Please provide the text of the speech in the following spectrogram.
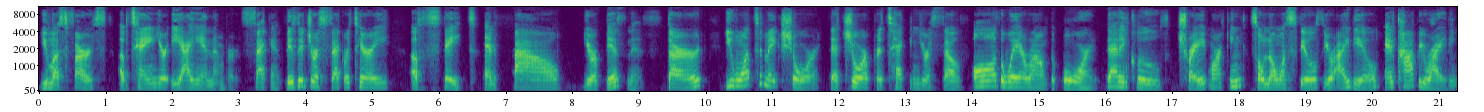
You must first obtain your EIN number. Second, visit your Secretary of State and file your business. Third, you want to make sure that you're protecting yourself all the way around the board. That includes trademarking, so no one steals your ideal, and copyrighting.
